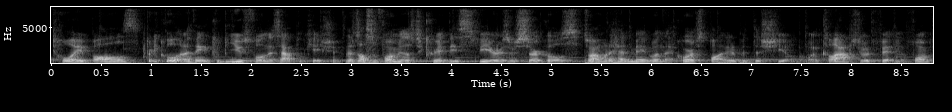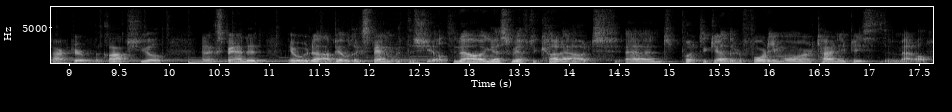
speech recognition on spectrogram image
toy balls. Pretty cool, and I think it could be useful in this application. There's also formulas to create these spheres or circles. So I went ahead and made one that corresponded with the shield. When collapsed, it would fit in the form factor of the collapsed shield, and expanded, it would uh, be able to expand with the shield. So now I guess we have to cut out and put together 40 more tiny pieces of metal.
